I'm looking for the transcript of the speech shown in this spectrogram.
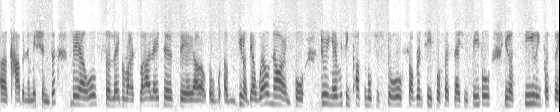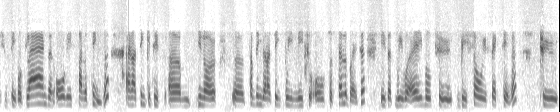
uh, carbon emissions. They are also labor rights violators. They are, uh, um, you know, they are well known for doing everything possible to stall sovereignty for First Nations people, you know, stealing First Nations people's lands and all these kind of things. And I think it is, um, you know, uh, something that I think we need to also celebrate is that we were able to be so effective to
